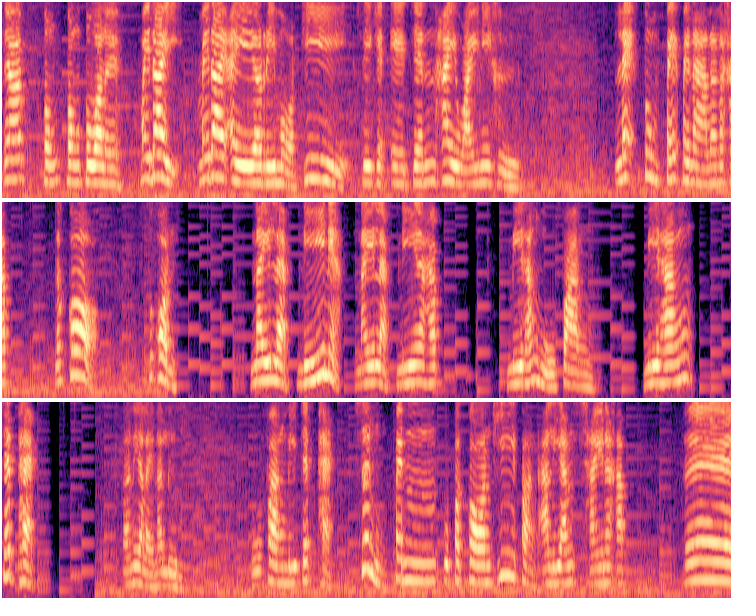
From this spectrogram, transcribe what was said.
เดี๋ยวตรงตรงตัวเลย ไม่ได้ไม่ได้ไอรีโมทที่ Secret Agent ให้ไว้นี่คือ และตุ้มเป๊ะไปนานแล้วนะครับ แล้วก็ทุกคนในแลบนี้เนี่ย ในแลบนี้นะครับ มีทั้งหูฟัง มีทั้งเจ็ตแพ็กแล้วนี่อะไรนะลืม หูฟังมีเจ็ตแพ็กซึ่งเป็นอุปกรณ์ที่ฝั่ง a l l i a n c e ใช้นะครับ เอ้ย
